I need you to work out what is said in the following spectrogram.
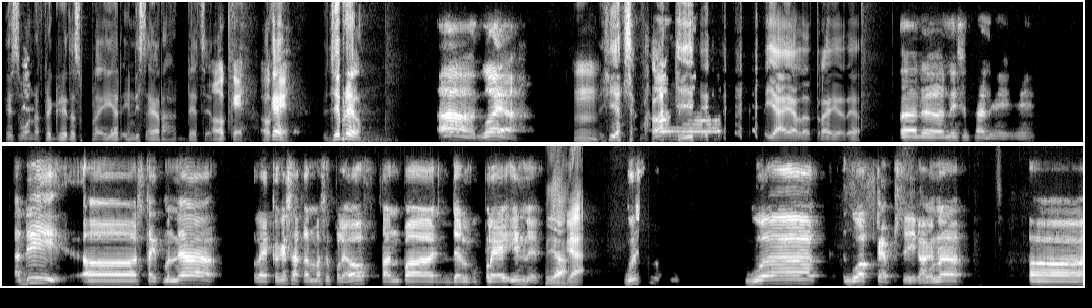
is one of the greatest player in this era. That's it. Oke, Oke, oke. Jibril. Ah, gue ya. Hmm. Iya siapa lagi? Iya ya lo terakhir ya. Ada nih susah nih. Tadi eh, statementnya Lakers akan masuk playoff tanpa jalur play in ya. Iya. Ya, Gue gue gue cap sih karena eh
